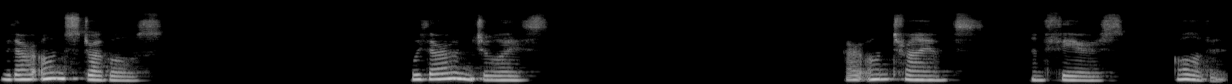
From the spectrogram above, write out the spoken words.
with our own struggles, with our own joys, our own triumphs and fears, all of it.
